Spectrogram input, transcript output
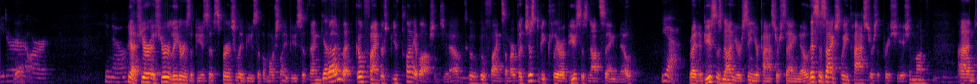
leader or you know Yeah, if your if your leader is abusive, spiritually abusive, emotionally abusive, then get out of it. Go find there's you've plenty of options, you know. Go go find somewhere. But just to be clear, abuse is not saying no. yeah Right? Abuse is not your senior pastor saying no. This is actually Pastors Appreciation Month. and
